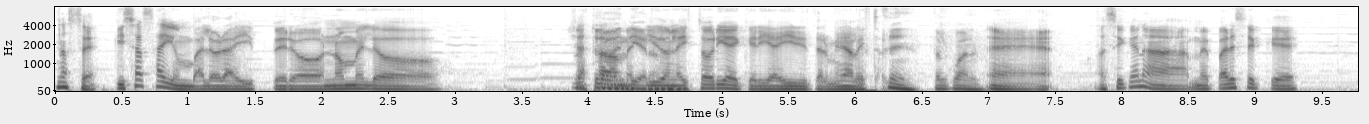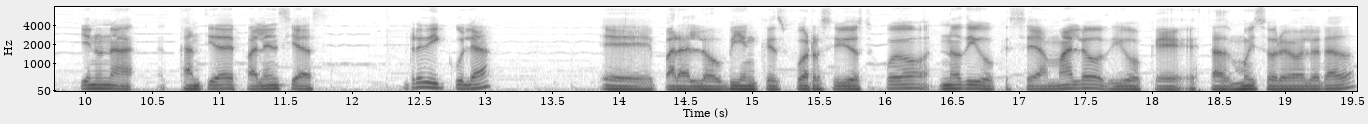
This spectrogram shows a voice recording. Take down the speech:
no sé, quizás hay un valor ahí, pero no me lo. Ya estaba metido en la historia y quería ir y terminar la historia. Sí, tal cual. Eh, así que nada, me parece que tiene una cantidad de falencias ridícula eh, para lo bien que fue recibido este juego. No digo que sea malo, digo que está muy sobrevalorado.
